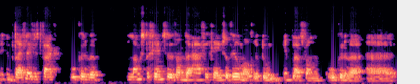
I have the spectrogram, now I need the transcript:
in het bedrijfsleven is het vaak hoe kunnen we langs de grenzen van de AVG zoveel mogelijk doen. In plaats van hoe kunnen we uh,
